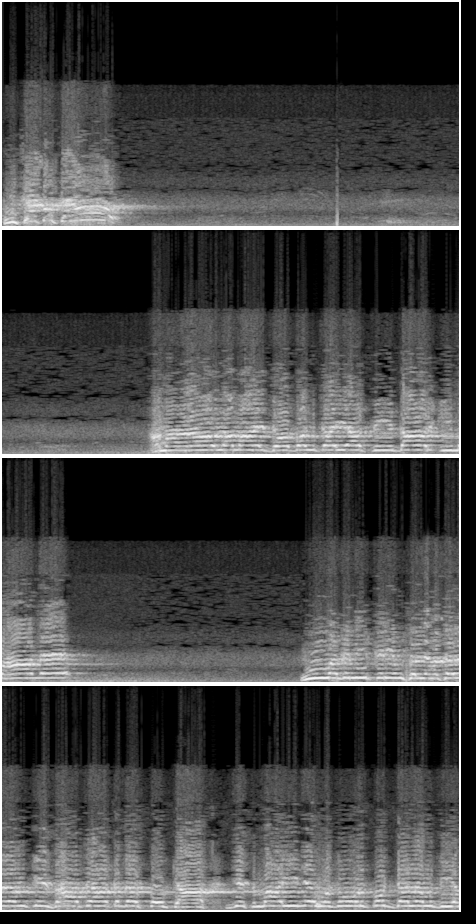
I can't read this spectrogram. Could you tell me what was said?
पूछा तो करो हमारा जोबन का यह अकीदा ईमान है। मदनी करीम वसल्लम की जात अकदस तो क्या जिस माई ने हुजूर को जन्म दिया,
